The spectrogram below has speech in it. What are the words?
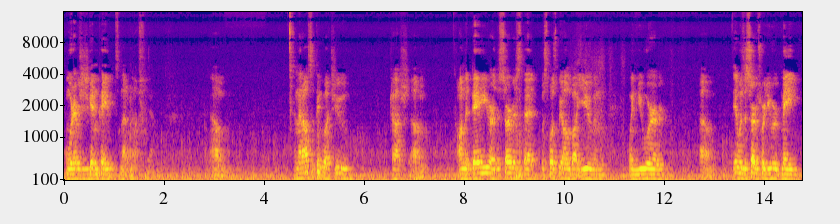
And whatever she's getting paid, it's not enough. Yeah. Um, and then I also think about you, Josh, um, on the day or the service that was supposed to be all about you, and when you were, um, it was a service where you were made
